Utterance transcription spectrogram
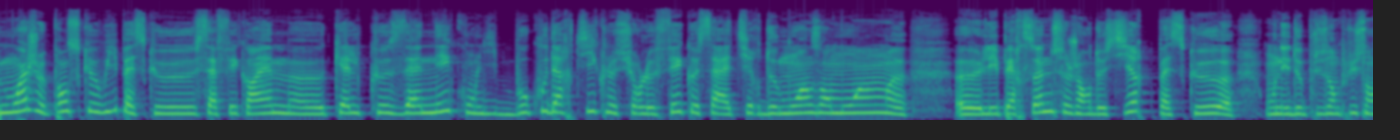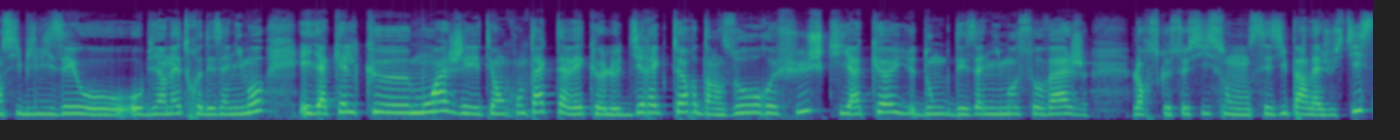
Moi, je pense que oui, parce que ça fait quand même euh, quelques années qu'on lit beaucoup d'articles sur le fait que ça attire de moins en moins euh, euh, les personnes, ce genre de cirque, parce que on est de plus en plus sensibilisé au, bien-être des animaux. Et il y a quelques mois, j'ai été en contact avec le directeur d'un zoo refuge qui accueille donc des animaux sauvages lorsque ceux-ci sont saisis par la justice.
